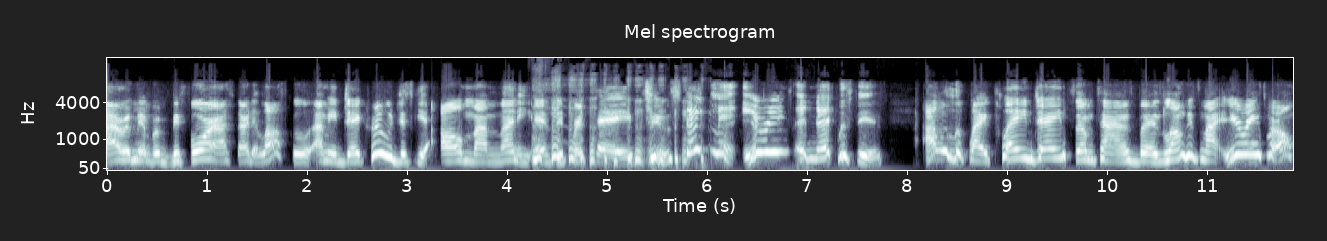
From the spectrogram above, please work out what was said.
I remember before I started law school, I mean, J. Crew would just get all my money as it pertains to statement earrings and necklaces. I would look like plain Jane sometimes, but as long as my earrings were on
